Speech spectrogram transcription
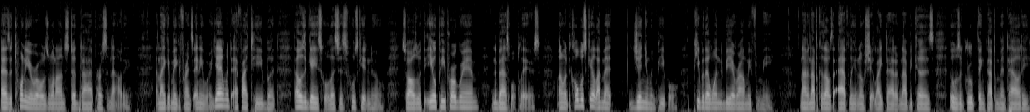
as a 20 year old is when I understood that I had personality and I could make friends anywhere. Yeah, I went to FIT, but that was a gay school. That's just who's kidding who. So I was with the EOP program and the basketball players. When I went to Cobleskill, I met genuine people, people that wanted to be around me for me. Not not because I was an athlete or no shit like that, or not because it was a group thing type of mentality.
